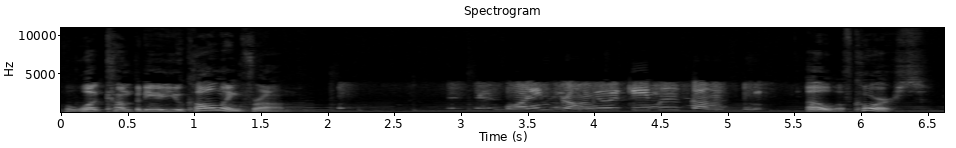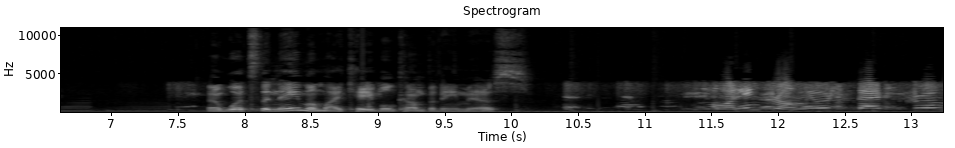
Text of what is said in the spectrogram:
What company are you calling from? Calling from your cable company. Oh, of course. And what's the name of my cable company, miss? Calling from your Spectrum.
